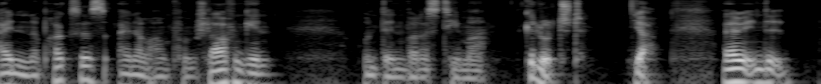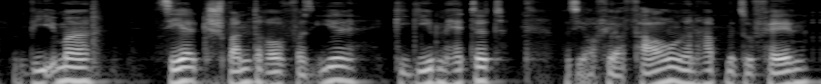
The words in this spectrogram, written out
einen in der Praxis, einen am Abend vorm Schlafen gehen und dann war das Thema gelutscht. Ja, wie immer sehr gespannt darauf, was ihr gegeben hättet, was ihr auch für Erfahrungen habt mit so Fällen,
